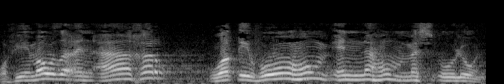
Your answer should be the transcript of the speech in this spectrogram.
وفي موضع آخر وقفوهم إنهم مسؤولون.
